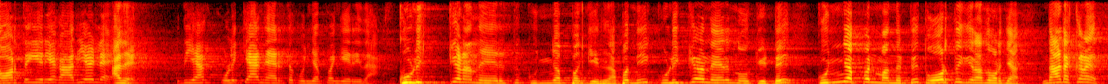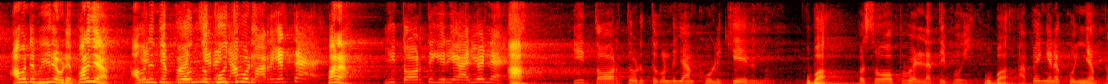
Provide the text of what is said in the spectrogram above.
തോർത്ത് കീറിയ കാര്യമല്ലേ അതെ. ഇത് ഞാൻ കുളിക്കാൻ നേരത്തെ കുഞ്ഞപ്പൻ കയറിയതാ. കുളിക്കണ നേരത്ത് കുഞ്ഞപ്പൻ കീറുന്നത് അപ്പൊ നീ കുളിക്കണ നേരം നോക്കിയിട്ട് കുഞ്ഞപ്പൻ വന്നിട്ട് തോർത്ത് കീറാന്ന് പറഞ്ഞ നടക്കണ. അവന്റെ വീട് എവിടെ? പറഞ്ഞ? എന്റെ മനുഷ്യനെ ഞാൻ കൊച്ചുപൊടി പറയട്ടെ. പറ. ഈ തോർത്ത് കീറിയ കാര്യമല്ലേ? ആ. ഈ തോർത്ത് എടുത്തുകൊണ്ട് ഞാൻ കുളിക്കായിരുന്നു ഉബ. അപ്പൊ സോപ്പ് വെള്ളത്തിൽ പോയി. ഉബ. അപ്പൊ ഇങ്ങനെ കുഞ്ഞപ്പ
